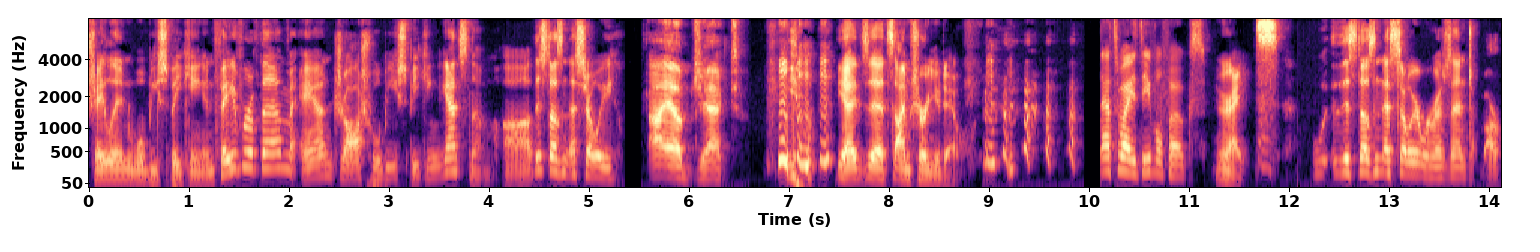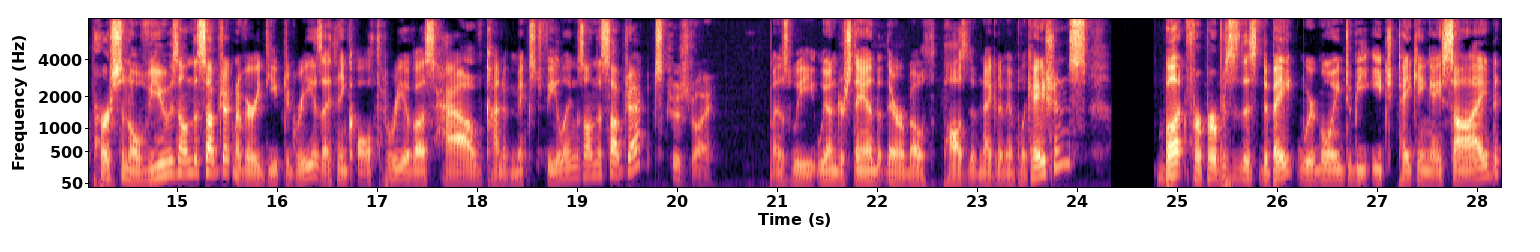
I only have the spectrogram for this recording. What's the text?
Shaylin will be speaking in favor of them, and Josh will be speaking against them. Uh, this doesn't necessarily. I object. yeah, it's, it's, I'm sure you do. That's why it's evil, folks. Right. This doesn't necessarily represent our personal views on the subject in a very deep degree, as I think all three of us have kind of mixed feelings on the subject, True story. as we, we understand that there are both positive negative implications. But for purposes of this debate, we're going to be each taking a side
